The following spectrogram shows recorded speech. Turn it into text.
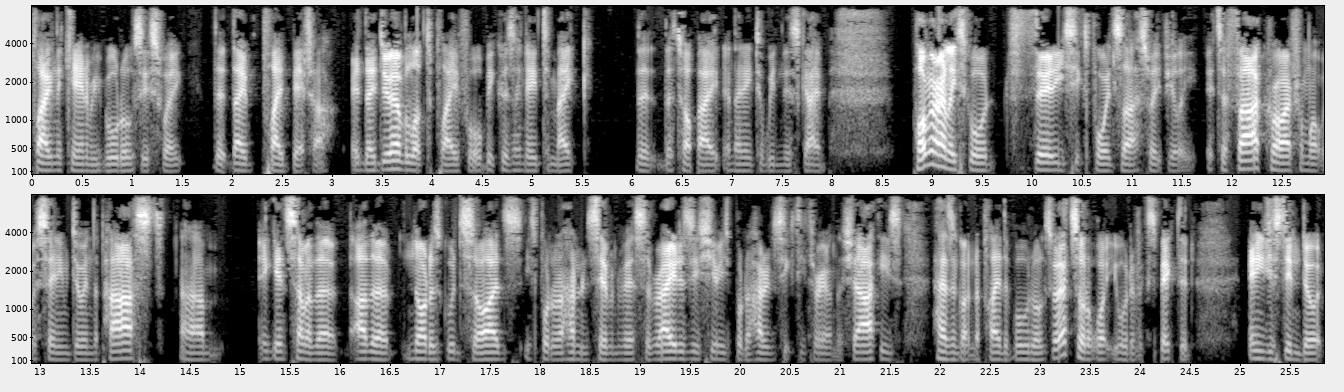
playing the Canterbury Bulldogs this week that they played better, and they do have a lot to play for because they need to make the, the top eight and they need to win this game. Ponga only scored 36 points last week, Billy. It's a far cry from what we've seen him do in the past. Um, against some of the other not as good sides, he's put on 107 versus the Raiders this year. He's put 163 on the Sharkies. He hasn't gotten to play the Bulldogs, but that's sort of what you would have expected, and he just didn't do it.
